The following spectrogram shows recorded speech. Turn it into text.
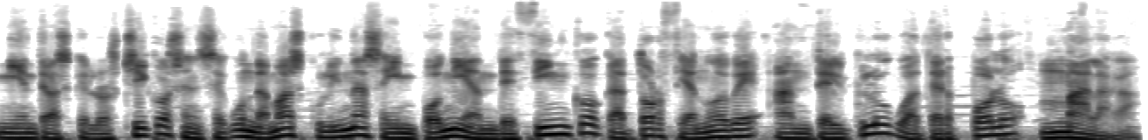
mientras que los chicos en segunda masculina se imponían de 5, 14 a 9 ante el Club Waterpolo Málaga.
